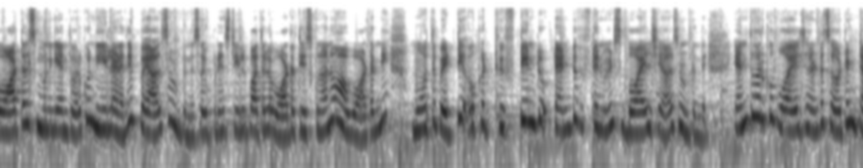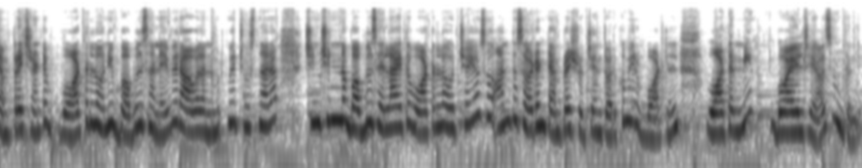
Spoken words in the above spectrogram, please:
బాటిల్స్ మునిగేంత వరకు నీళ్ళు అనేది పోయాల్సి ఉంటుంది. సో ఇప్పుడు నేను స్టీల్ పాత్రలో వాటర్ తీసుకున్నాను. ఆ వాటర్ని మూత పెట్టి ఒక fifteen to ten to fifteen minutes boil చేయాల్సి ఉంటుంది. ఎంతవరకు బాయిల్ చేయాలంటే సర్టెన్ టెంపరేచర్ అంటే వాటర్లోని బబుల్స్ అనేవి రావాలన్నమాట. మీరు చూస్తున్నారా? చిన్న చిన్న బబుల్స్ ఎలా అయితే వాటర్లో వచ్చాయో సో అంత సర్టెన్ టెంపరేచర్ వచ్చేంత వరకు మీరు బాటిల్ వాటర్ని బాయిల్ చేయాల్సి ఉంటుంది.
